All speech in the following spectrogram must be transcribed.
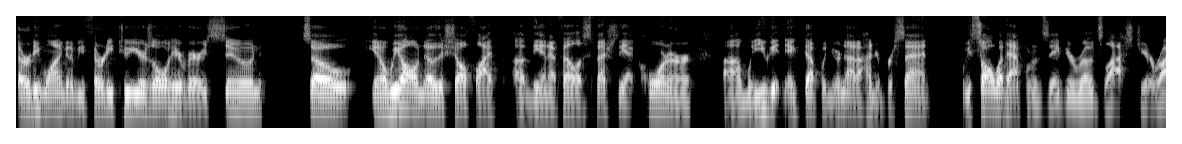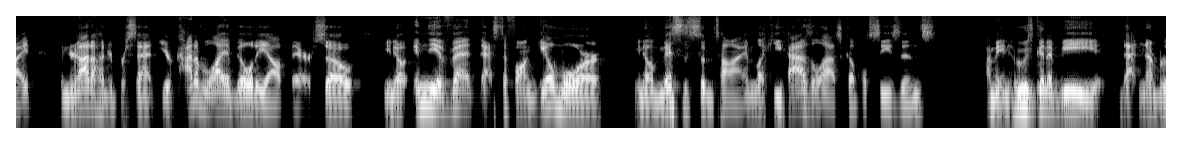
31, going to be 32 years old here very soon. So, you know, we all know the shelf life of the NFL, especially at corner. Um, when you get nicked up when you're not 100%, we saw what happened with Xavier Rhodes last year, right? When you're not 100%, you're kind of a liability out there. So, you know, in the event that Stephon Gilmore, you know, misses some time like he has the last couple seasons, I mean, who's going to be that number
